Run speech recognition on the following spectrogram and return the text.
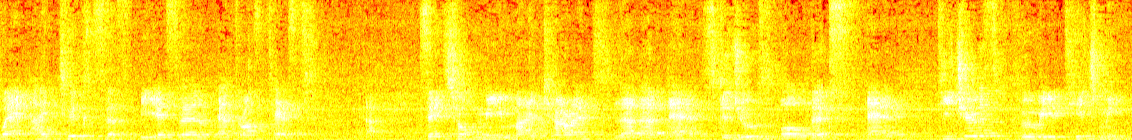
when I took the ESL entrance test, uh, they showed me my current level and schedules of books and teachers who will teach me.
